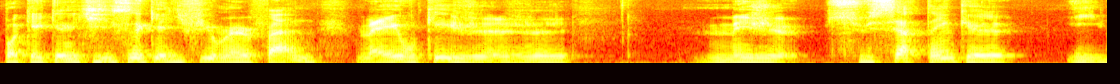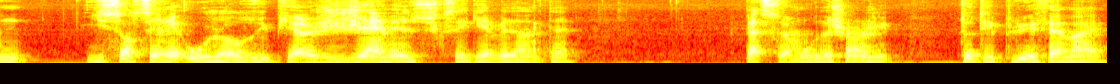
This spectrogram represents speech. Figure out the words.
pas quelqu'un qui se qualifie comme un fan, mais ok, je, mais je suis certain que il, il sortirait aujourd'hui puis il n'y aurait jamais le succès qu'il y avait dans le temps. Parce que le monde a changé. Tout est plus éphémère.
